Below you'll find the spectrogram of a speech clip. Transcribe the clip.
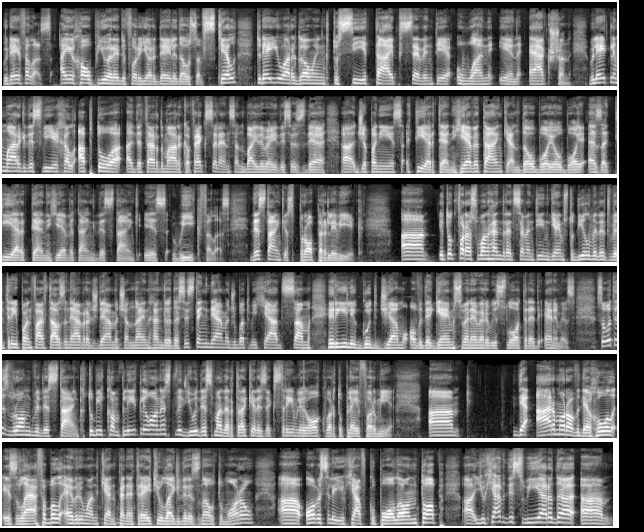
Good day, fellas. I hope you are ready for your daily dose of skill. Today you are going to see Type 71 in action. We lately marked this vehicle up to uh, the third mark of excellence, and by the way, this is the uh, Japanese Tier 10 heavy tank, and oh boy, oh boy, as a Tier 10 heavy tank, this tank is weak, fellas. This tank is properly weak. Uh, it took for us 117 games to deal with it with 3.5 thousand average damage and 900 assisting damage, but we had some really good gem of the games whenever we slaughtered enemies. So what is wrong with this tank? To be completely honest with you, this mother trucker is extremely awkward to play for me. Um, the armor of the hull is laughable. Everyone can penetrate you like there is no tomorrow. Uh, obviously, you have cupola on top. Uh, you have this weird. Uh, um,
